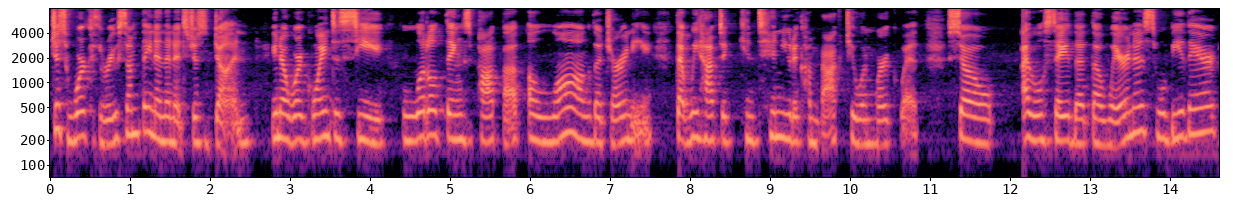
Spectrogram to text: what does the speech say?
just work through something and then it's just done. You know, we're going to see little things pop up along the journey that we have to continue to come back to and work with. So I will say that the awareness will be there,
